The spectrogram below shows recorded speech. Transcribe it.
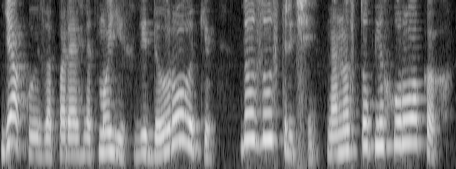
Дякую за перегляд моїх відеороликів. До зустрічі на наступних уроках!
